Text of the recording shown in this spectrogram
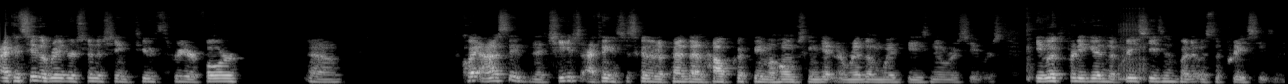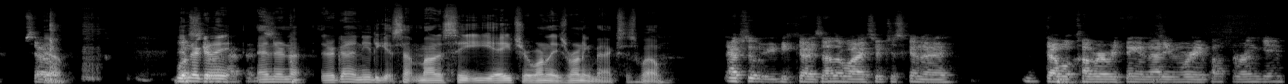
I could see the Raiders finishing two, three, or four. Um, quite honestly, the Chiefs, I think it's just going to depend on how quickly Mahomes can get in a rhythm with these new receivers. He looked pretty good in the preseason, but it was the preseason. So Yeah. we'll and they're gonna and they're not they're gonna need to get something out of CEH or one of these running backs as well. Absolutely, because otherwise they're just going to double cover everything and not even worry about the run game.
